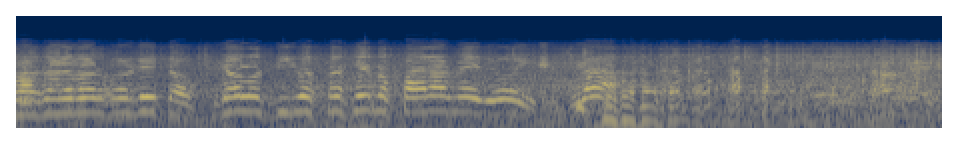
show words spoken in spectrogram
Más, dale más gordito. Ya los digo, está haciendo pararme de hoy.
